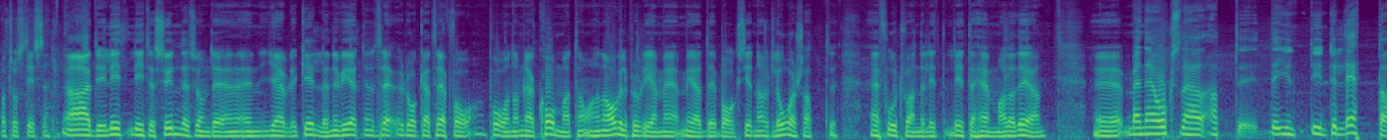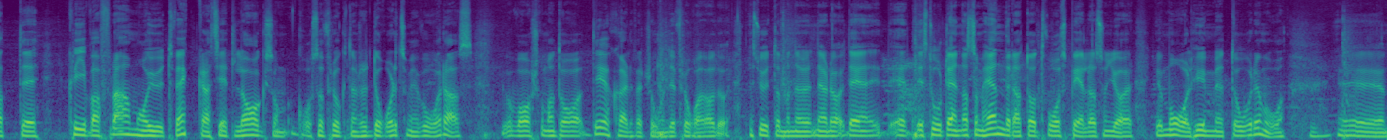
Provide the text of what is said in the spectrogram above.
Vad tror Stisse? Ja, det är lite, lite synd som det är en, en jävlig kille. Nu vet jag, jag råkade träffa på honom när jag kom, att han, han har väl problem med, med baksidan av ett lår så att är fortfarande lite, lite hämmad av det. Eh, men det är också det här att det är ju det är inte lätt att eh, kliva fram och utvecklas i ett lag som går så fruktansvärt dåligt som i våras. Var ska man ta det självförtroendet ifrån? Och då, dessutom när, när det, det är stort enda som händer att du har två spelare som gör, gör mål, Hymmet och Oremo. Mm. Eh,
